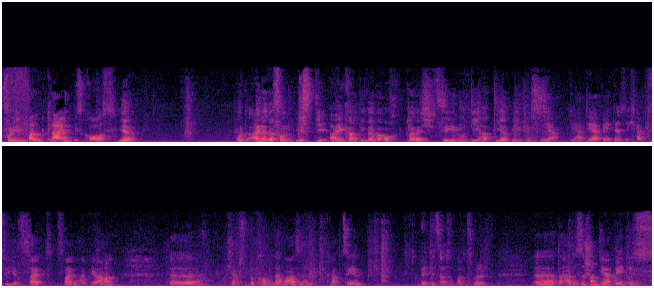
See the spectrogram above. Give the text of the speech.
Vorhin. Von klein bis groß. Ja. Und einer davon ist die Eika, die werden wir auch gleich sehen, und die hat Diabetes. Ja, die hat Diabetes. Ich habe sie jetzt seit zweieinhalb Jahren. Äh, ich habe sie bekommen, da war sie knapp zehn. Wird jetzt also bald zwölf. Äh, da hatte sie schon Diabetes,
